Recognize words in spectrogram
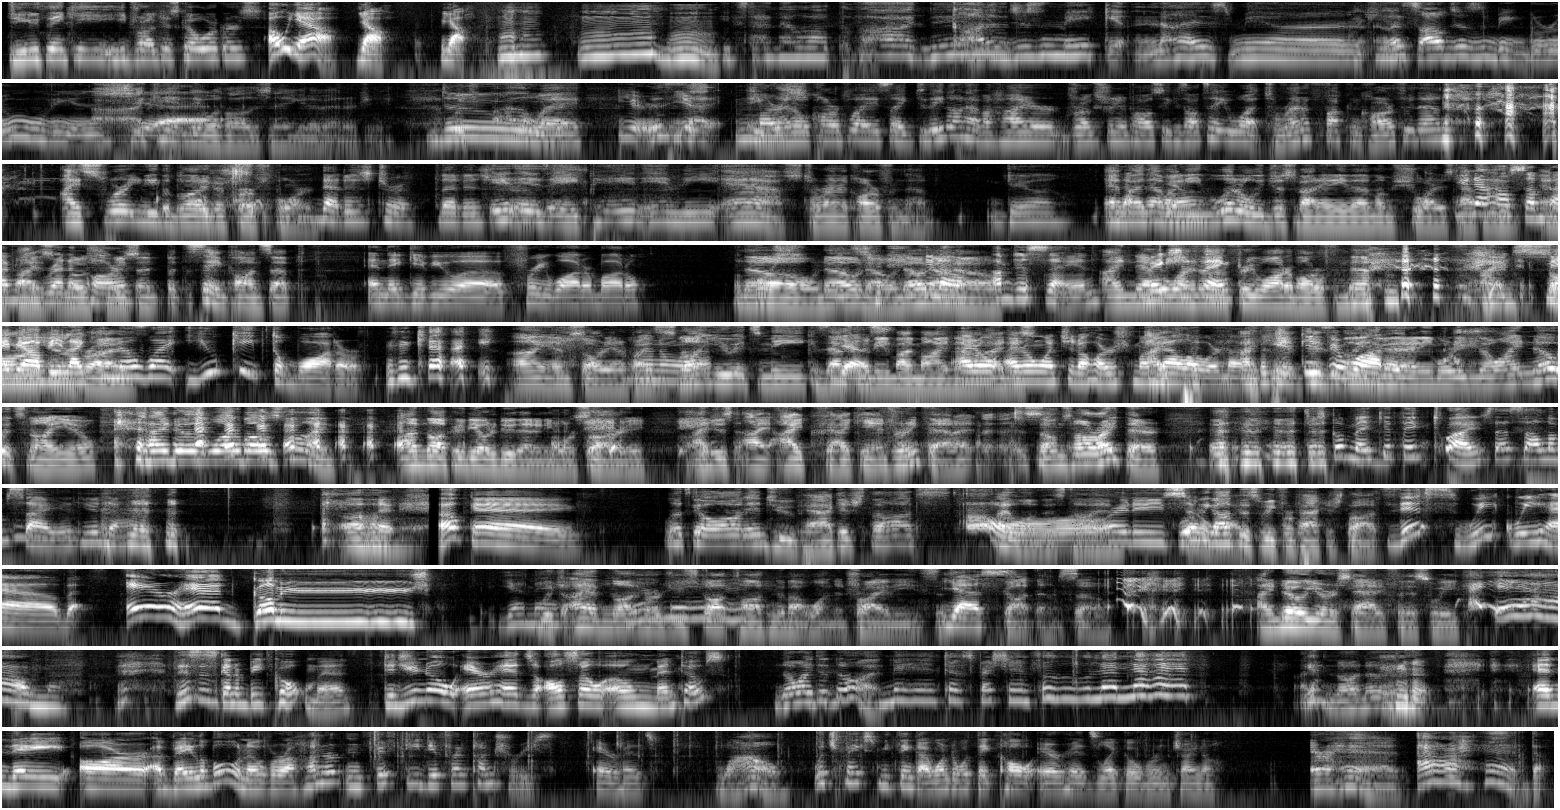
Do you think he, he drugged his coworkers? Oh yeah, yeah, yeah. Mm-hmm. Mm-hmm. He was trying to mellow out the vibe, man. Gotta just make it nice, man. Let's all just be groovy and I shit. can't deal with all this negative energy. Dude, Which, by the way, you're, this is you're at a Marsh- rental car place. Like, do they not have a higher drug screening policy? Because I'll tell you what, to rent a fucking car through them, I swear you need the blood of your firstborn. That is true. That is true. It is a pain in the ass to rent a car from them. Yeah. And by them, I mean literally just about any of them. I'm sure I just You know how sometimes you rent a car? recent, but the same concept. And they give you a free water bottle. Of No, course, no, no, no, no, know, no. I'm just saying. I never Makes want another think. free water bottle from them. I'm sorry. Maybe I'll be like, you know what? You keep the water, okay? I am sorry, Enterprise. It's don't not you, it's me, because that's Yes. going to be in my mind now. I don't. I, just, don't want you to harsh my I mellow or not, I but you can't keep your water. do that anymore, even though I know it's not you, and I know that water bottle's fine. I'm not going to be able to do that anymore. Sorry. I just, I, I, I can't drink that. I, uh, something's not right there. Just gonna make you think twice. That's all I'm saying. You know. Uh, okay. let's go on into package thoughts. Oh, I love this time. Alrighty, what so do we got this week for package thoughts? This week we have Airhead gummies. Yeah, man. Which I have not heard you stop talking about wanting to try these. Since Yes. Got them. So I know you're ecstatic for this week. I am. This is gonna be cool, man. Did you know Airheads also own Mentos? No, I did not. Mentos fresh and full of life. I did not know. That. And they are available in over 150 different countries. Airheads. wow. Which makes me think I wonder what they call airheads like over in China. Arrowhead. Arrowhead.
